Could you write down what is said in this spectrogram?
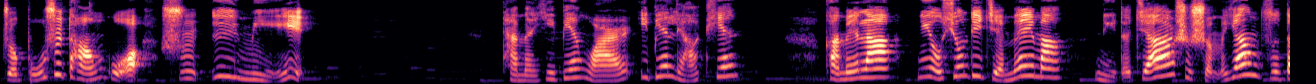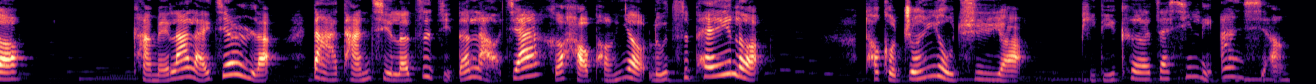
这不是糖果，是玉米。他们一边玩一边聊天。卡梅拉，你有兄弟姐妹吗？你的家是什么样子的？卡梅拉来劲儿了，大谈起了自己的老家和好朋友卢茨佩洛。他可真有趣呀！皮迪克在心里暗想。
